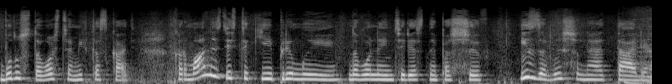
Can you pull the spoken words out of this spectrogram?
Буду с удовольствием их таскать. Карманы здесь такие прямые, довольно интересный пошив. И завышенная талия.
